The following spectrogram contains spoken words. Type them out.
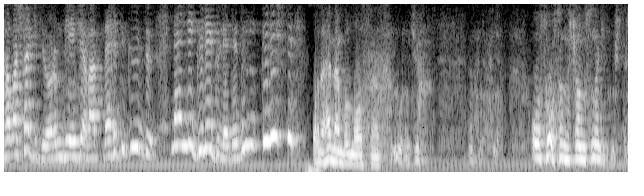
Savaşa gidiyorum diye cevap verdi güldü. Ben de güle güle dedim. Gülüştük. Onu hemen bulmalısınız. Bulacağım. Evet evet. Olsa olsa nişanlısına gitmiştir.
